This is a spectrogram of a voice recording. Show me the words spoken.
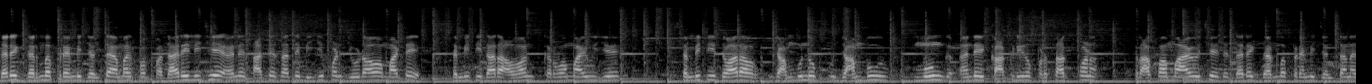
દરેક ધર્મપ્રેમી જનતા અમારી પર પધારેલી છે અને સાથે સાથે બીજી પણ જોડાવા માટે સમિતિ દ્વારા આહવાન કરવામાં આવ્યું છે. સમિતિ દ્વારા જાંબુનો જાંબુ મૂંગ અને કાકડીનો પ્રસાદ પણ રાખવામાં આવ્યો છે તે દરેક ધર્મપ્રેમી જનતાને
